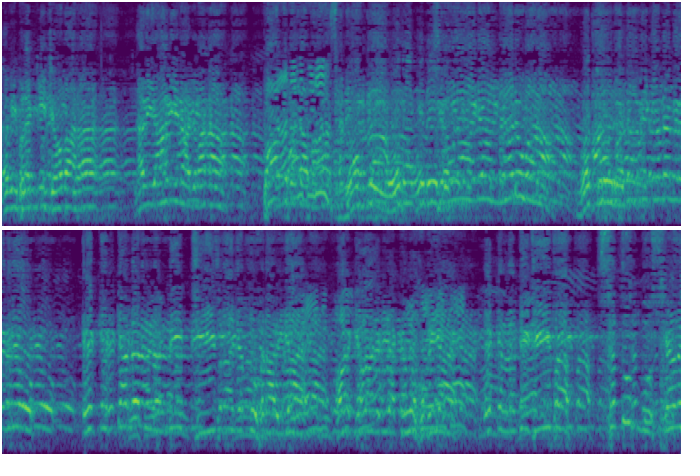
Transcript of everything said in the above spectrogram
ਰਵੀ ਬਲੇਕੀ ਹੈ ਰਵੀ ਆ ਵੀ ਨੌਜਵਾਨਾ ਬਹੁਤ ਵੱਡਾ ਬਾਣਾ ਵਾਕਈ ਉਹਦਾ ਕਿਤੇ ਜਿਉਣਾ ਆ ਗਿਆ ਮਹਿਰੂ ਵਾਲਾ। ਆ ਵੱਡਾ ਵੀ ਕਹਿੰਦਾ ਵੀਰੋ ਇੱਕ ਇੱਕ ਕਹਿੰਦੇ ਨੇ ਲੰਡੀ ਜੀਪ ਦਾ ਜੱਤੂ ਖਿਡਾਰੀ ਆ। ਔਰ ਗੱਲਾਂ ਜਿਹੜੀਆਂ ਕਹਿੰਦੇ ਹੁੰਦੀਆਂ ਇੱਕ ਲੰਡੀ ਜੀਪ ਦੇ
